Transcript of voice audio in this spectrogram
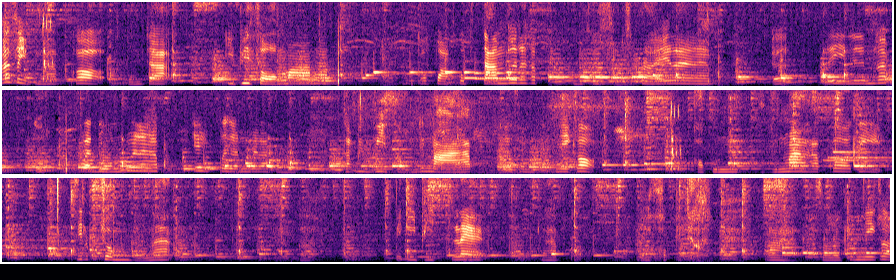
ห้าสิบนะครับ ก็ผมจะ EP สองมานะครับ ก็ฝากกดติดตามด้วยนะครับกด subscribe ด้วยนะครับเออและอย่าลืมครับกดกระดิ่งด้วยนะครับแจ้งเตือนเวลาผมทำ EP สองขึ้นมาครับก็สำหรับนนี้ก็ขอบคุณขอบคุณมากครับ ก็ที่ที่รับชมผมนะเป็น EP แรกนะครับก็เดี๋ยวขอปิดก่อนอ่าสำหรับคลิปนี้ก็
